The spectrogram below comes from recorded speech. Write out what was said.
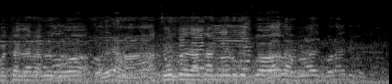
बच्चा कर अभी को बोले हाँ छोड़ दो ज्यादा नोट कुछ को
